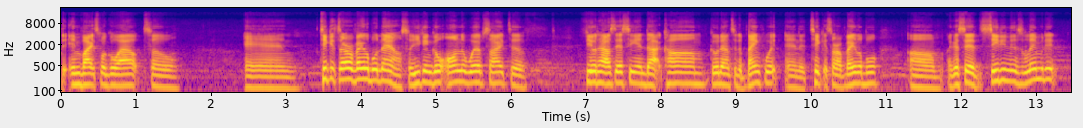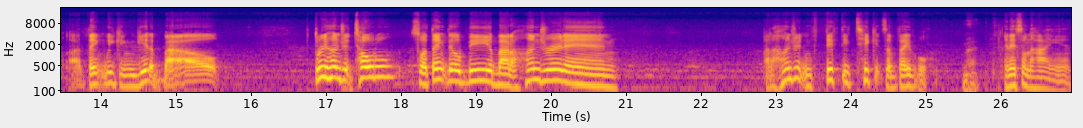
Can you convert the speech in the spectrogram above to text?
the invites will go out. So, and tickets are available now, so you can go on the website to fieldhousescn.com, go down to the banquet, and the tickets are available. Um, like I said, seating is limited. I think we can get about 300 total. So I think there'll be about 100 and about 150 tickets available, right, and it's on the high end.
